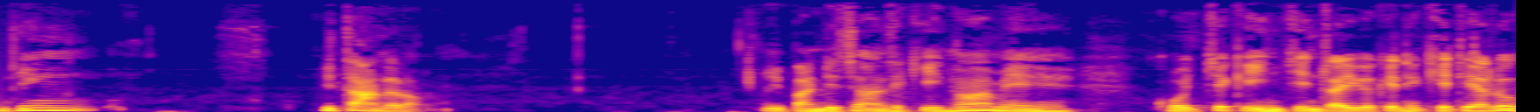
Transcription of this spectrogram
ඉතින් ඊතානරම්. මේ පඬිසාංශ කියනවා මේ කෝච් එකේ ඉන්ජින් ඩ්‍රයිවර් කෙනෙක් හිටියලු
